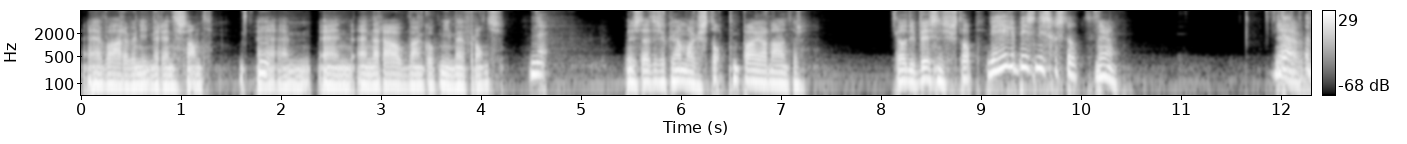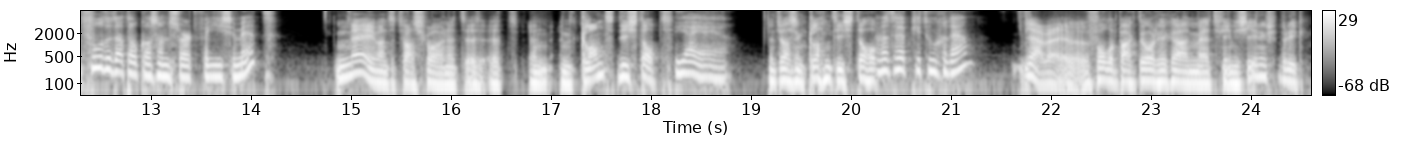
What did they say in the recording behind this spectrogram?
eh, waren we niet meer interessant. Hm. Ehm, en, en de Rabobank ook niet meer voor ons. Nee. Dus dat is ook helemaal gestopt een paar jaar later. Heel die business gestopt. De hele business gestopt. Ja. Ja, Dat, voelde dat ook als een soort faillissement? nee, want het was gewoon het, het, het- een, een klant die stopt. Ja, ja, ja. Het was een klant die En stopt. wat heb je toen gedaan? Ja, we volle bak doorgegaan met financieringsfabriek.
